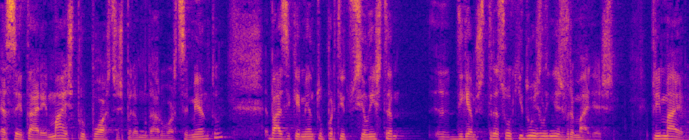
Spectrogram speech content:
aceitarem mais propostas para mudar o orçamento. Basicamente, o Partido Socialista, eh, digamos, traçou aqui duas linhas vermelhas. Primeiro,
